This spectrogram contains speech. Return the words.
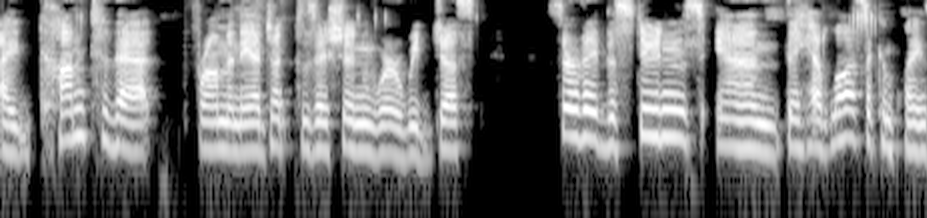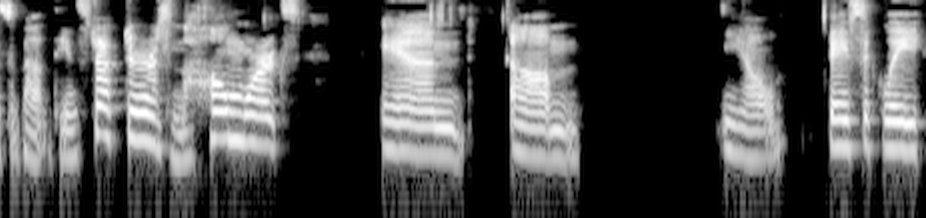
I'd come to that from an adjunct position where we just surveyed the students and they had lots of complaints about the instructors and the homeworks and um, you know basically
